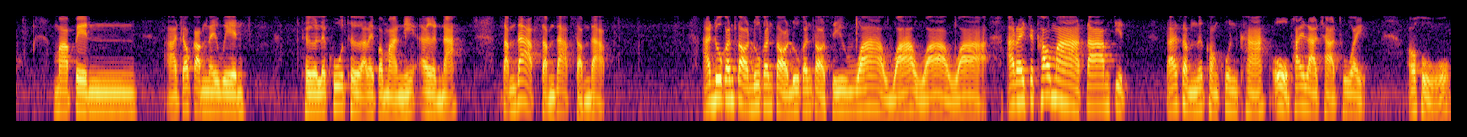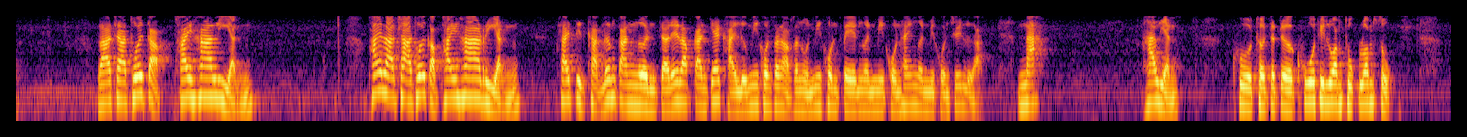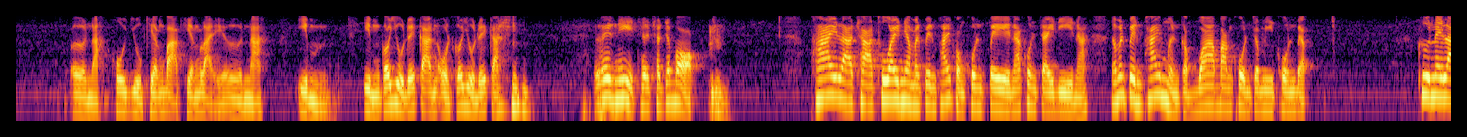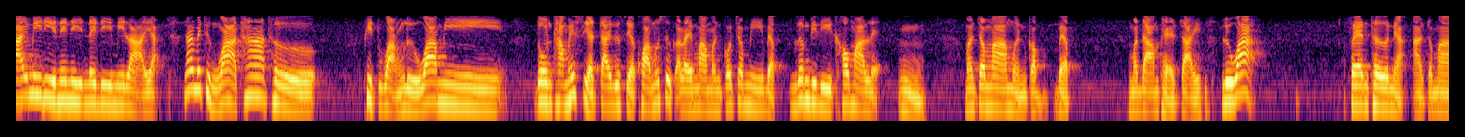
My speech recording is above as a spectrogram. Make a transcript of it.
มาเป็นเจ้ากรรมในเวรเธอและคู่เธออะไรประมาณนี้ เออนะสำดาบสำดาบสำดาบ อะดูกันต่อดูกันต่อดูกันต่อซิว่าว่าว่าว่า อะไรจะเข้ามาตามจิตใต้สำนึกของคุณคะโอ้ไพ่ราชาถ้วยโอ้โหราชาถ้วยกับไพ่ห้าเหรียญไพ่ราชาถ้วยกับไพ่ห้าเหรียญใครติดขัดเรื่องการเงินจะได้รับการแก้ไขหรือมีคนสนับสนุนมีคนเปย์เงิน มีคนให้เงินมีคนช่วยเหลือ นะห้าเหรียญครูเธอจะเจอคู่ที่ร่วมทุกข์ร่วมสุข เออนะโคอยู่เคียงบ่าเคียงไหลเออนะอิ่ม อิ่มก็อยู่ด้วยกันอดก็อยู่ด้วยกัน เอ้ยนี่ เธอฉันจะบอกไพ่ราชาถ้วยเนี่ยมันเป็นไพ่ของคนเปย์นะ คนใจดีนะ แล้วมันเป็นไพ่เหมือนกับว่าบางคนจะมีคนแบบ คือในร้ายมีดีในดีในดีมีร้ายอะ่ะนั่นไม่ถึงว่าถ้าเธอผิดหวังหรือว่ามี โดนทำให้เสียใจหรือเสียความรู้สึกอะไรมา มันก็จะมีแบบเรื่องดีๆ เข้ามาแหละ อืม มันจะมาเหมือนกับแบบมาดามแผลใจ หรือว่า แฟนเธอเนี่ย อาจจะมา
